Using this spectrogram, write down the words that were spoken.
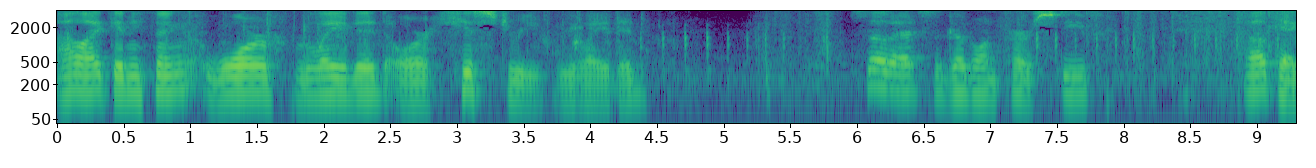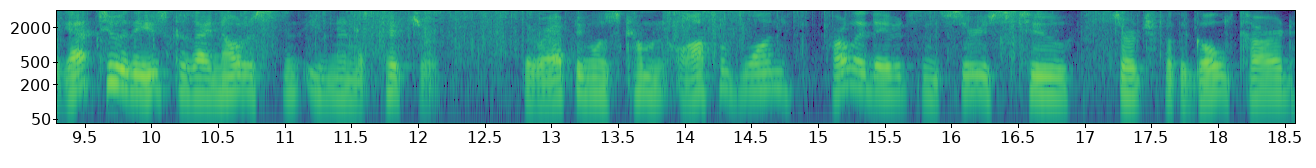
I like anything war related or history related. So that's a good one first, Steve. Okay, got two of these because I noticed even in the picture the wrapping was coming off of one. Harley Davidson Series 2 Search for the Gold card.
